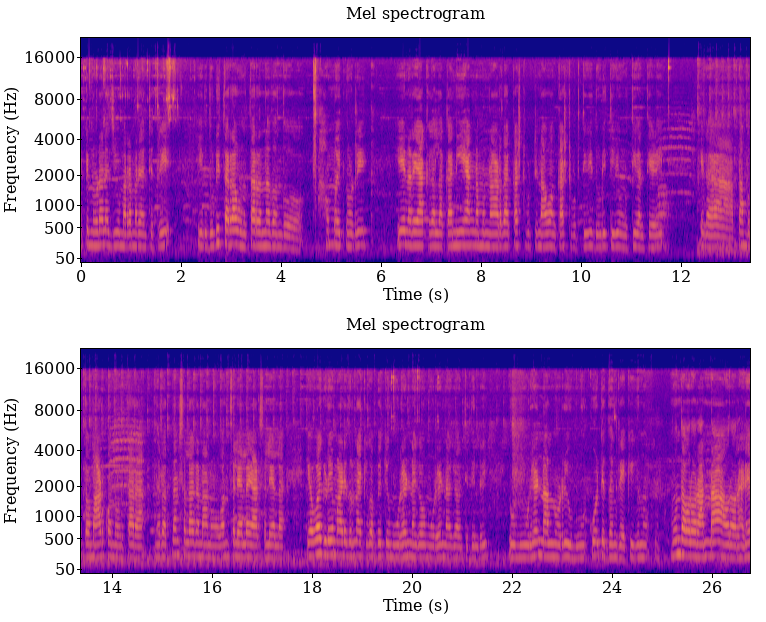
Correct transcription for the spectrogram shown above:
ಆಕಿನ ನೋಡೋಣ ಜೀವ ಮರ ಮರ ಅಂತಿತ್ರಿ. ಈಗ ದುಡಿತಾರ, ಉಣ್ತಾರ ಅನ್ನೋದೊಂದು ಹಮ್ಮ ಐತೆ ನೋಡ್ರಿ. ಏನಾರ ಯಾಕಾಗಲ್ಲಕ್ಕ? ನೀ ಹೆಂಗೆ ನಮ್ಮನ್ನು ಆಡ್ದಾಗ ಕಷ್ಟ ಬಿಟ್ಟು ನಾವು ಹಂಗೆ ಕಷ್ಟ ಬಿಡ್ತೀವಿ ದುಡಿತೀವಿ, ಉಣ್ತೀವಿ ಅಂಥೇಳಿ ಈಗ ತಂಬು ತಾವು ಮಾಡ್ಕೊಂಡು ಉಣ್ತಾರ. ರತ್ನನ ಸಲಾಗ ನಾನು ಒಂದು ಸಲ ಅಲ್ಲ, ಎರಡು ಸಲ ಅಲ್ಲ. ಯಾವಾಗ ಗಿಡ ಮಾಡಿದ್ರು ಆಕಿಗೆ ಒಬ್ಬಾಕಿಗೆ ಮೂರು ಹೆಣ್ಣಾಗ್ಯಾವ ಮೂರು ಹೆಣ್ಣಾಗ್ಯಾವ ಅಂತಿದ್ದೀನಿ ರೀ ಇವು ಮೂರು ಹೆಣ್ಣು ಅಲ್ಲಿ ನೋಡ್ರಿ, ಇವು ಮೂರು ಕೋಟಿ ಇದ್ದಂಗೆ ರೀ ಆಕಿಗೂ ಮುಂದೆ ಅವ್ರವ್ರ ಅನ್ನ, ಅವ್ರವ್ರ ಹಣೆ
